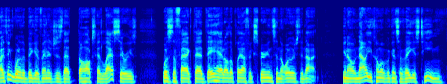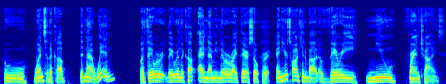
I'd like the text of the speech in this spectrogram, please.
I think one of the big advantages that the Hawks had last series was the fact that they had all the playoff experience and the Oilers did not. You know, now you come up against a Vegas team who went to the Cup, did not win, but they were they were in the Cup, and I mean they were right there. So, Right. and you're talking about a very new franchise,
